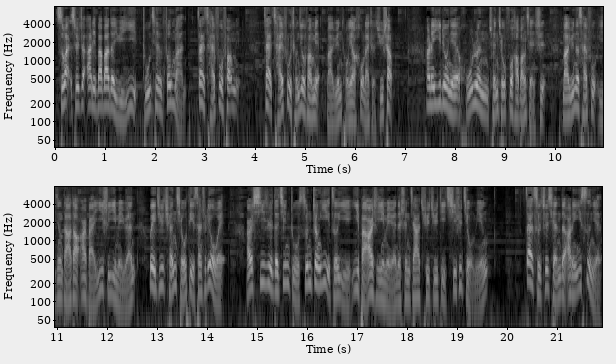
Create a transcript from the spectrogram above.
此外，随着阿里巴巴的羽翼逐渐丰满，在财富方面，在财富成就方面，马云同样后来者居上。二零一六年胡润全球富豪榜显示，马云的财富已经达到二百一十亿美元，位居全球第三十六位。而昔日的金主孙正义则以一百二十亿美元的身家屈居第七十九名。在此之前的二零一四年，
